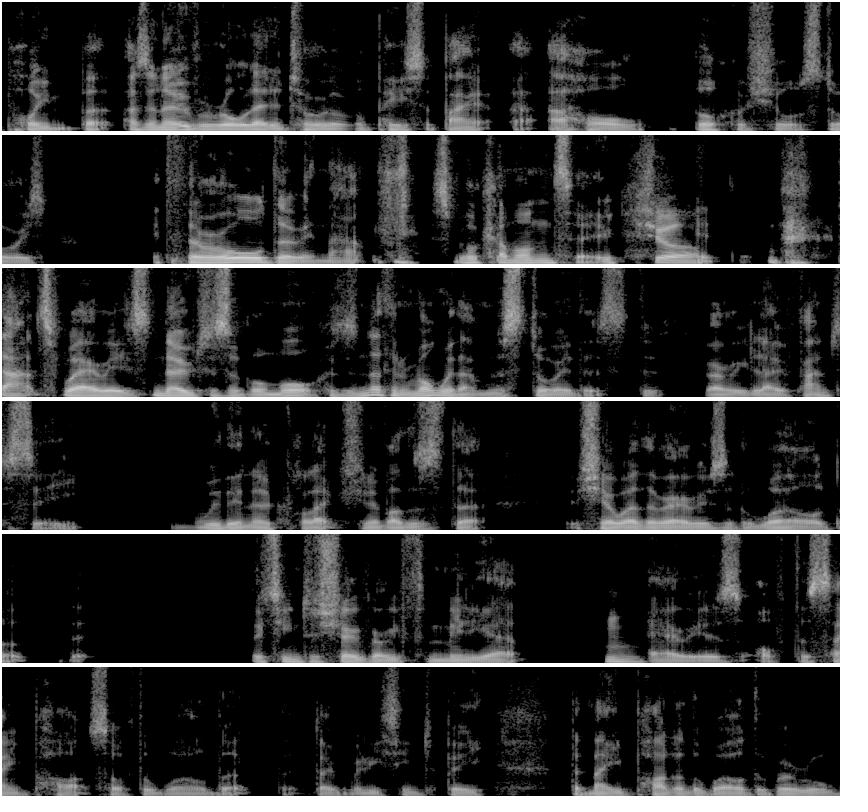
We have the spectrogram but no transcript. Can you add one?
point, but as an overall editorial piece about a whole book of short stories, if they're all doing that, as we'll come on to, sure, it, that's where it's noticeable more because there's nothing wrong with having a story that's that's very low fantasy within a collection of others that, show other areas of the world, but that they seem to show very familiar Hmm. areas of the same parts of the world that, that don't really seem to be the main part of the world that we're all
